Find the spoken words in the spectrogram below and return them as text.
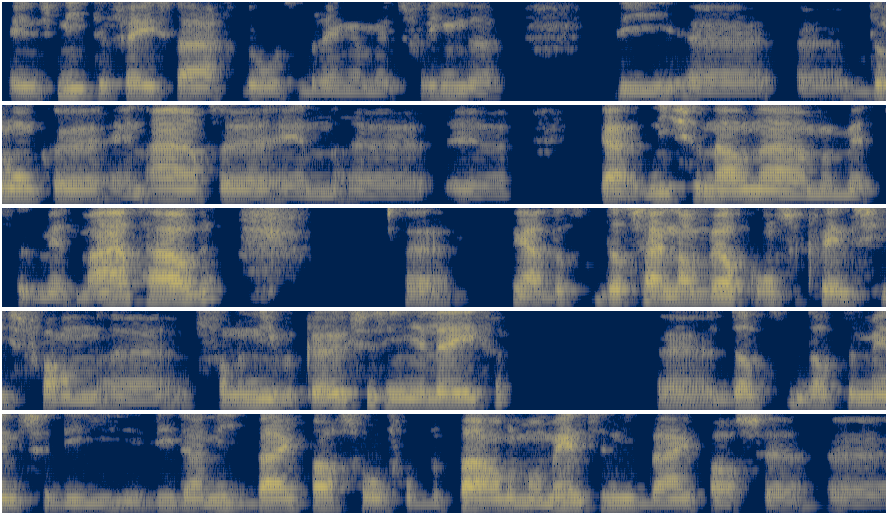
eens niet de feestdagen door te brengen met vrienden die uh, dronken en aten en ja, niet zo nauw namen met, met maat houden. ja, dat, dat zijn dan wel consequenties van, van de nieuwe keuzes in je leven. Uh, dat, dat de mensen die, die daar niet bij passen of op bepaalde momenten niet bij passen, uh,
